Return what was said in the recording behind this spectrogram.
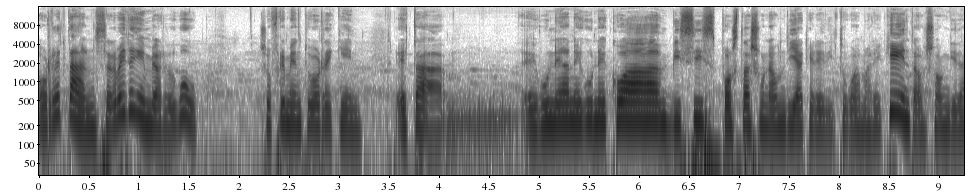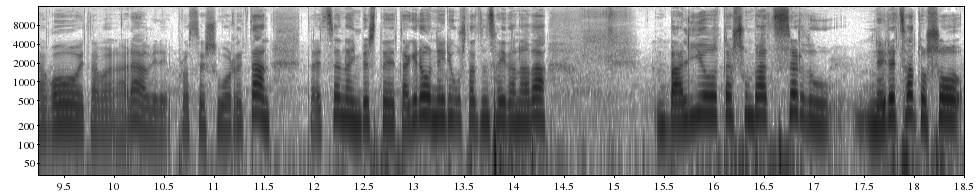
horretan, zerbait egin behar dugu, sufrimentu horrekin. Eta mm, egunean egunekoa biziz postasuna handiak ere ditugu amarekin, eta oso ongi dago, eta bara, bere prozesu horretan, eta etzen hainbeste, eta gero niri gustatzen zaidana da, baliotasun bat zer du, niretzat oso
